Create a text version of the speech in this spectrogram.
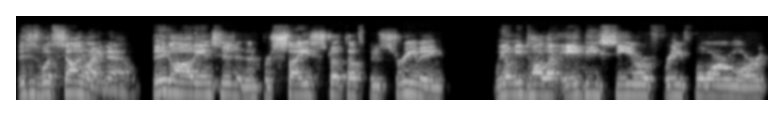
this is what's selling right now: big audiences and then precise stuff through streaming. We don't need to talk about ABC or Freeform or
